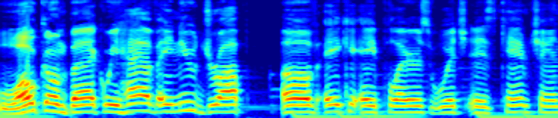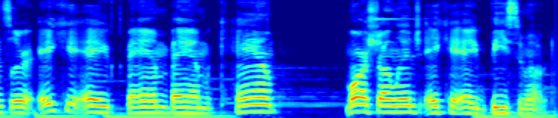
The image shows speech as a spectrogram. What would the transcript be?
Welcome back. We have a new drop of AKA players, which is Kam Chancellor, aka Bam Bam Kam, Marshawn Lynch, aka Beast Mode.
